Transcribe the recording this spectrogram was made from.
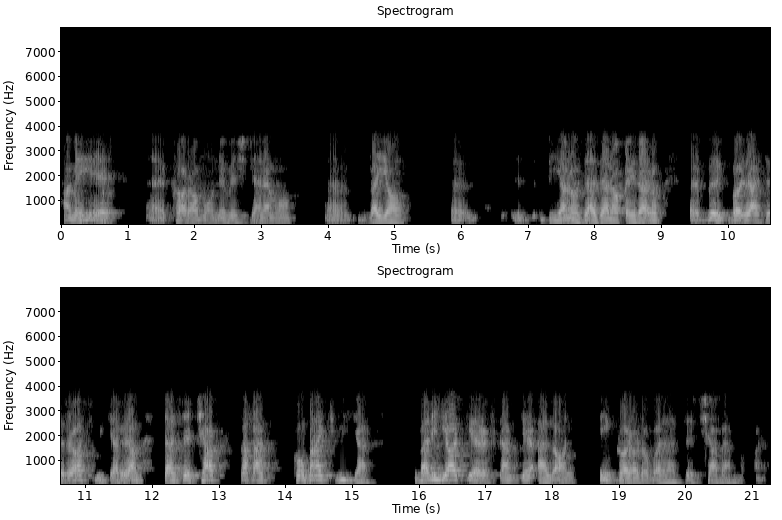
همه کارامو نوشتنم و, و یا پیانو زدن و غیره رو با دست راست می‌کردم. دست چپ فقط کمک می‌کرد. ولی یاد گرفتم که الان این کارا رو با دست چپم بکنم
